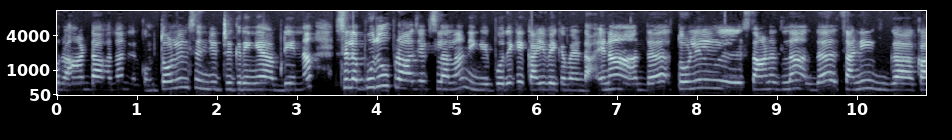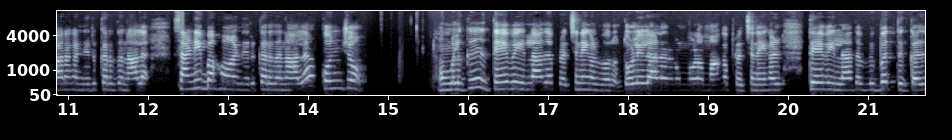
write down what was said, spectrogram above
ஒரு ஆண்டாக தான் இருக்கும். தொழில் செஞ்சுட்டு இருக்கிறீங்க அப்படின்னா சில புது ப்ராஜெக்ட்ஸ்ல எல்லாம் நீங்க இப்போதைக்கு கை வைக்க வேண்டாம். ஏன்னா அந்த தொழில் ஸ்தானத்துல அந்த சனி காரகன் இருக்கிறதுனால சனி பகவான் இருக்கிறதுனால கொஞ்சம் உங்களுக்கு தேவையில்லாத பிரச்சனைகள் வரும். தொழிலாளர்கள் மூலமாக பிரச்சனைகள் தேவையில்லாத விபத்துக்கள்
